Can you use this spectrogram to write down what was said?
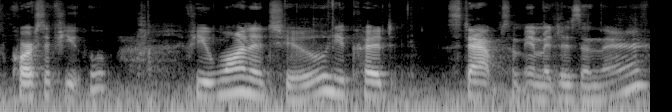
Of course, if you if you wanted to, you could stamp some images in there.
